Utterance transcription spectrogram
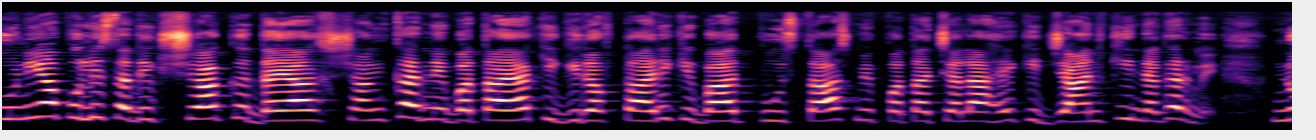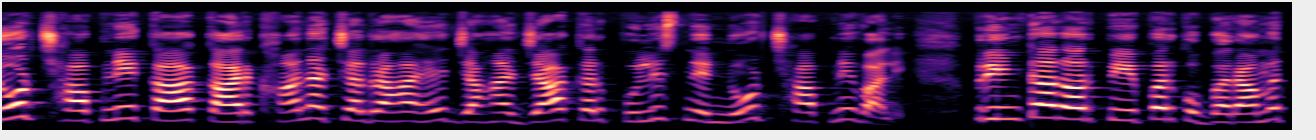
पूर्णिया पुलिस अधीक्षक दयाशंकर ने बताया कि गिरफ्तारी के बाद पूछताछ में पता चला है कि जानकी नगर में नोट छापने का कारखाना चल रहा है, जहाँ जाकर पुलिस ने नोट छापने वाले प्रिंटर और पेपर को बरामद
